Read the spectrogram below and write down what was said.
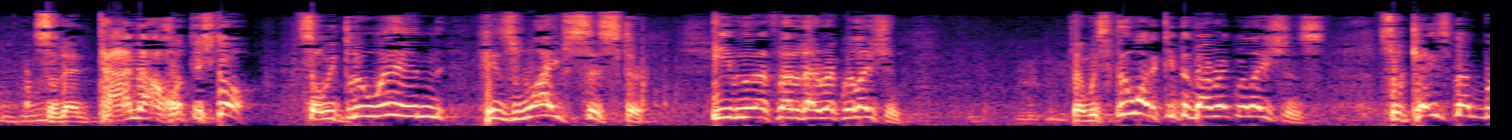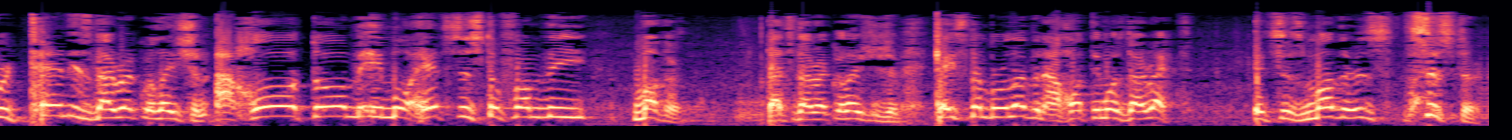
Mm-hmm. So then Tana Ahot So we threw in his wife's sister, even though that's not a direct relation. Then we still want to keep the direct relations. So case number 10 is direct relation. Achoto me'imo, half sister from the mother. That's a direct relationship. Case number 11, Ahotimo is direct. It's his mother's sister.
